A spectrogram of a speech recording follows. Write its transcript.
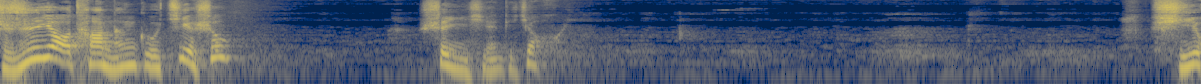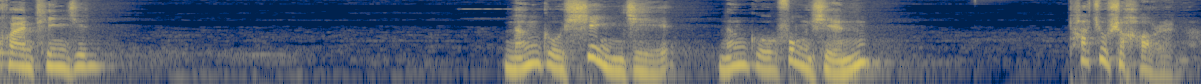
只要他能够接受圣贤的教诲，喜欢听经，能够信解，能够奉行，他就是好人了。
